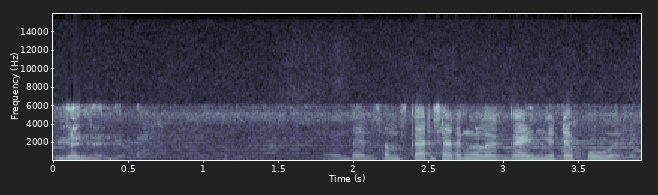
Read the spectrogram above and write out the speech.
ഇല്ല ഇല്ല ഇല്ല. എന്തായാലും സംസ്കാര ചടങ്ങുകളൊക്കെ കഴിഞ്ഞിട്ടേ പോവല്ലേ?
